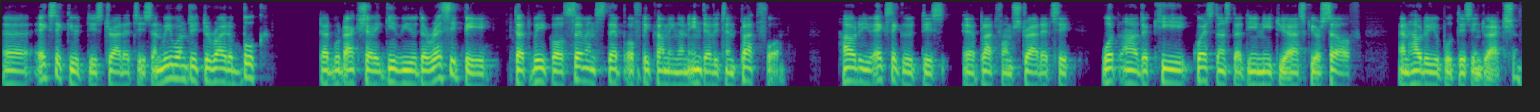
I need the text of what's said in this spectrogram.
uh, execute these strategies? And we wanted to write a book that would actually give you the recipe that we call seven step of becoming an intelligent platform. How do you execute this uh, platform strategy? What are the key questions that you need to ask yourself? And how do you put this into action?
